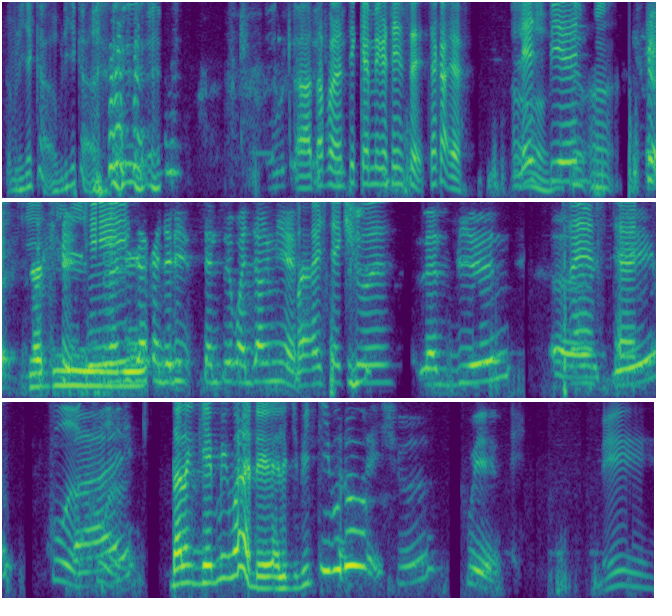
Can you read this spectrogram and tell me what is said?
tak boleh cakap, boleh cakap. Ah, tak apa nanti kamera sensor. Cakap je. Oh, Lesbian. uh, Jadi Nanti dia akan jadi sensor panjang ni kan. bisexual, Lesbian, uh, trans gay, dan queer, queer. Dalam gaming mana ada LGBT bodoh? sexual, queer. Eh.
